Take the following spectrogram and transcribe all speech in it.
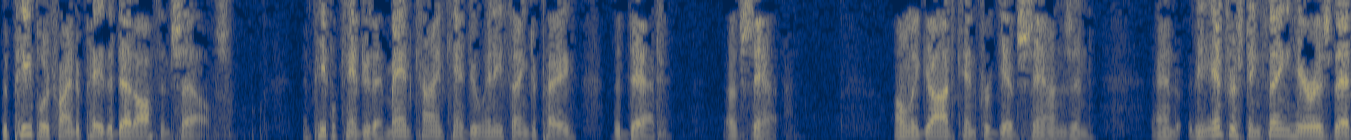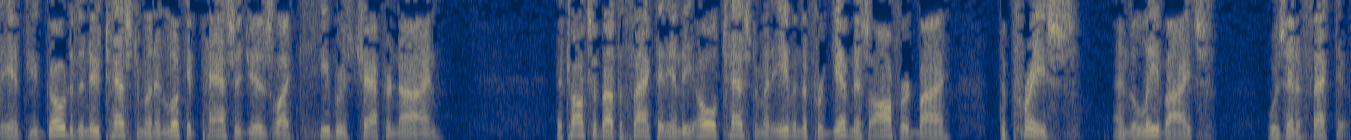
the people are trying to pay the debt off themselves. And people can't do that. Mankind can't do anything to pay the debt of sin. Only God can forgive sins and and the interesting thing here is that if you go to the New Testament and look at passages like Hebrews chapter 9, it talks about the fact that in the Old Testament, even the forgiveness offered by the priests and the Levites was ineffective.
